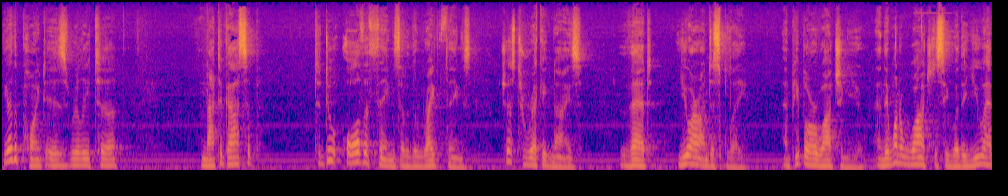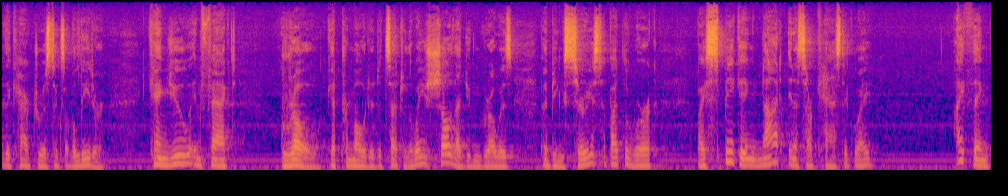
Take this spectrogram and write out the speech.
The other point is really to not to gossip, to do all the things that are the right things, just to recognize that you are on display and people are watching you and they want to watch to see whether you have the characteristics of a leader. Can you, in fact, grow, get promoted, etc.? The way you show that you can grow is by being serious about the work, by speaking not in a sarcastic way. I think,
